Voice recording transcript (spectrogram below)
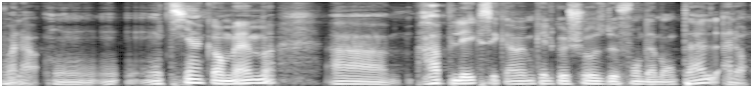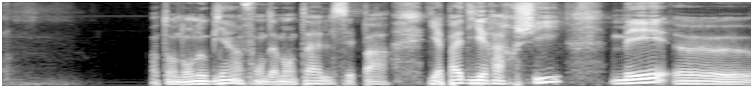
voilà, on, tient quand même à rappeler que c'est quand même quelque chose de fondamental. Alors, entendons-nous bien, fondamental, c'est pas, il n'y a pas de hiérarchie, mais euh,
